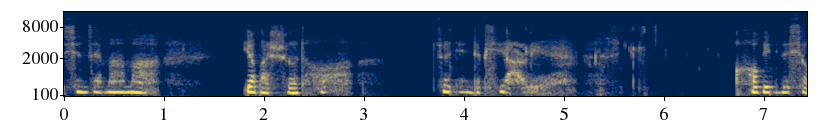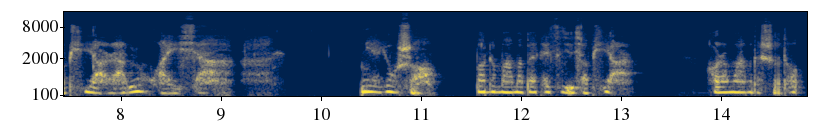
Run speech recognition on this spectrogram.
现在妈妈要把舌头钻进你的屁眼里，好给你的小屁眼啊润滑一下。你也用手帮着妈妈掰开自己的小屁眼儿，好让妈妈的舌头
